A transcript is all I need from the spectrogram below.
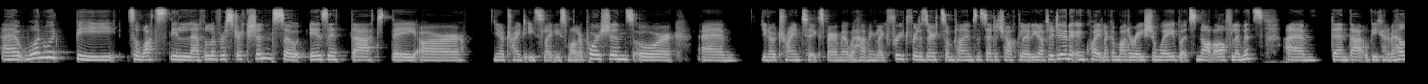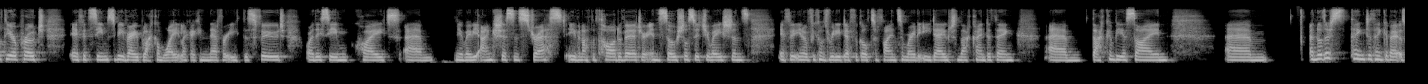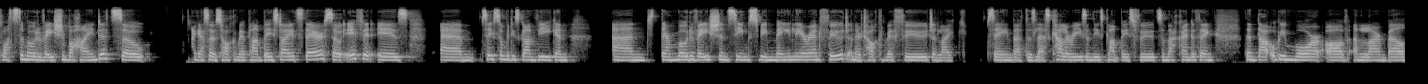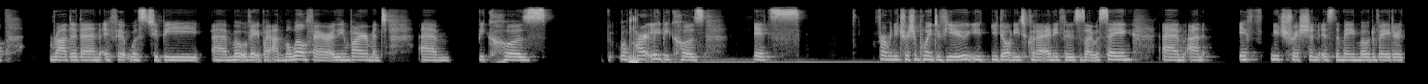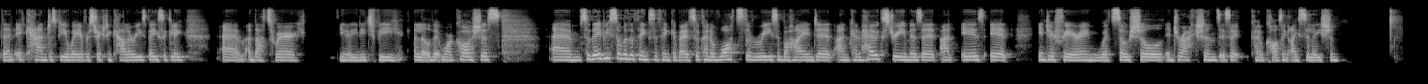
uh, one would be so, what's the level of restriction? So, is it that they are, you know, trying to eat slightly smaller portions or, um, you know, trying to experiment with having like fruit for dessert sometimes instead of chocolate. You know, if they're doing it in quite like a moderation way, but it's not off limits, um, then that would be kind of a healthier approach. If it seems to be very black and white, like I can never eat this food, or they seem quite um, know maybe anxious and stressed even at the thought of it or in social situations if it you know if it becomes really difficult to find somewhere to eat out and that kind of thing um, that can be a sign um, another thing to think about is what's the motivation behind it so I guess I was talking about plant based diets there. So if it is, um, say somebody's gone vegan and their motivation seems to be mainly around food and they're talking about food and like saying that there's less calories in these plant-based foods and that kind of thing then that would be more of an alarm bell rather than if it was to be uh, motivated by animal welfare or the environment um, because well partly because it's from a nutrition point of view you, you don't need to cut out any foods as i was saying um, and if nutrition is the main motivator, then it can just be a way of restricting calories, basically. Um, and that's where you know you need to be a little bit more cautious. Um, so they'd be some of the things to think about. So kind of what's the reason behind it, and kind of how extreme is it, and is it interfering with social interactions? Is it kind of causing isolation?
